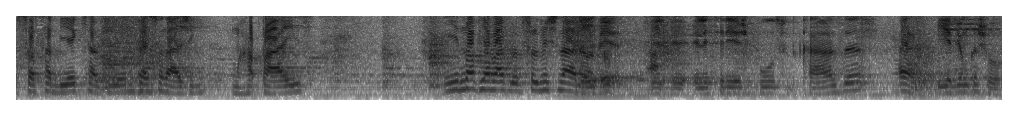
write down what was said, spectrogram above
só sabia que havia um personagem, um rapaz, e não havia absolutamente nada. Não, ele- ele seria expulso de casa é, e havia um cachorro.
